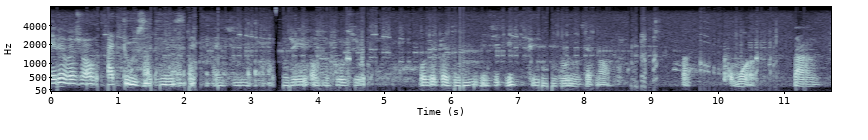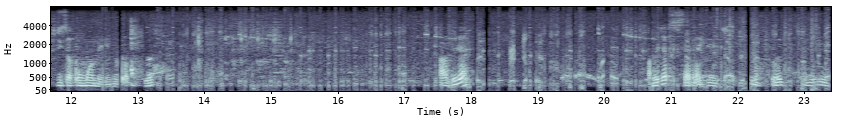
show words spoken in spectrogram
Et bien bonjour à tous, Aujourd'hui on se retrouve sur Roger Plateau et j'ai XP le niveau donc maintenant. Enfin, pour moi. Enfin, je dis ça pour moi mais n'importe quoi. Alors déjà, alors déjà ça lag, c'est ma faute, le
